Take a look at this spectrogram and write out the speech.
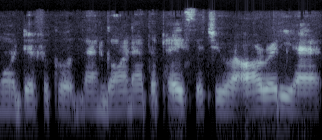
more difficult than going at the pace that you are already at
